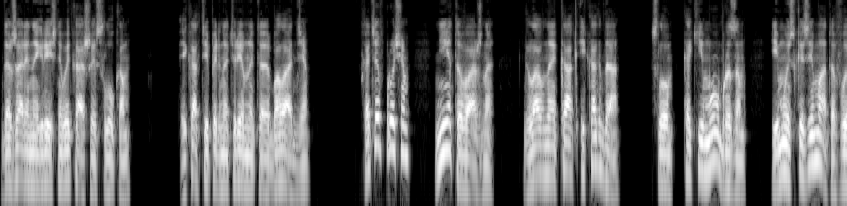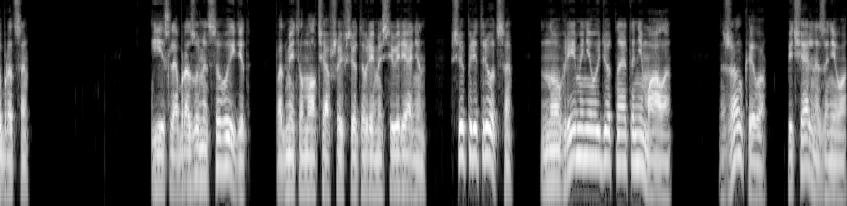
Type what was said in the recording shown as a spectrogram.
да жареной гречневой кашей с луком. И как теперь на тюремной-то баланде? Хотя, впрочем, не это важно. Главное, как и когда. Словом, каким образом ему из казематов выбраться. «Если образумиться выйдет», — подметил молчавший все это время северянин, — «все перетрется, но времени уйдет на это немало. Жалко его, печально за него.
